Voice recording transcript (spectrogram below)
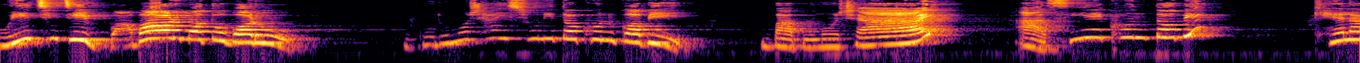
হয়েছি যে বাবার মতো বড়। গুরুমশাই শুনি তখন কবি। বাবু মশাই আসি এখন তবে। খেলা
